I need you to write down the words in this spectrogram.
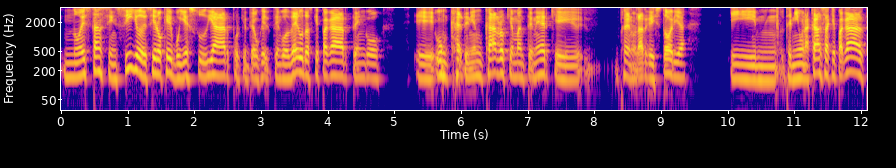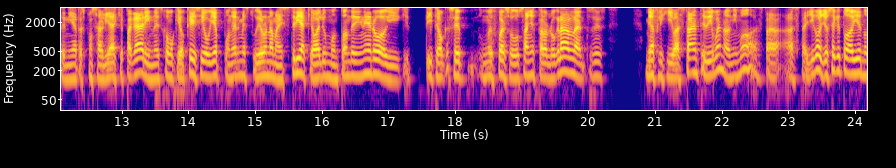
no es tan sencillo decir, ok, voy a estudiar porque tengo, tengo deudas que pagar, tengo eh, un, tenía un carro que mantener, que, bueno, larga historia y mm, tenía una casa que pagar, tenía responsabilidades que pagar y no es como que, ok, sí, voy a ponerme a estudiar una maestría que vale un montón de dinero y, y tengo que hacer un esfuerzo dos años para lograrla. Entonces me afligí bastante. Dije, bueno, ni hasta, hasta llegó. Yo sé que todavía no,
